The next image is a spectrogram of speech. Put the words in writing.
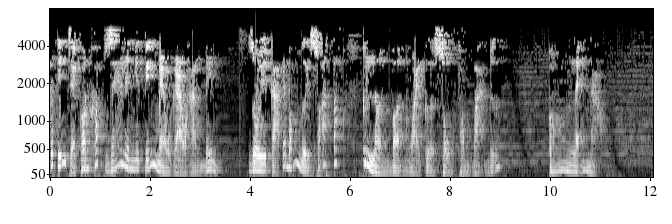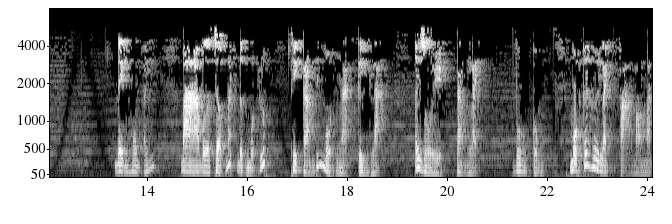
cái tiếng trẻ con khóc ré lên như tiếng mèo gào hàng đêm. Rồi cả cái bóng người xóa tóc Cứ lờn vờn ngoài cửa sổ phòng bà nữa. Có lẽ nào? Đêm hôm ấy Bà vừa chợp mắt được một lúc Thì cảm thấy một ngạt kỳ lạ. Ấy rồi cảm lạnh. Vô cùng. Một cái hơi lạnh phả vào mặt.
